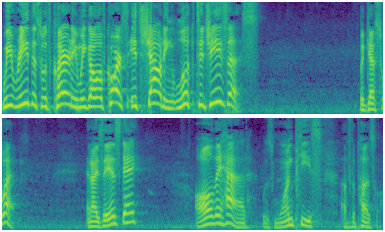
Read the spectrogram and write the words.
We read this with clarity and we go, of course, it's shouting, look to Jesus. But guess what? In Isaiah's day, all they had was one piece of the puzzle.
